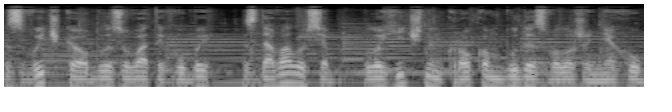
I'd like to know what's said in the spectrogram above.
Звичка облизувати губи, здавалося б, логічним кроком буде зволоження губ.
